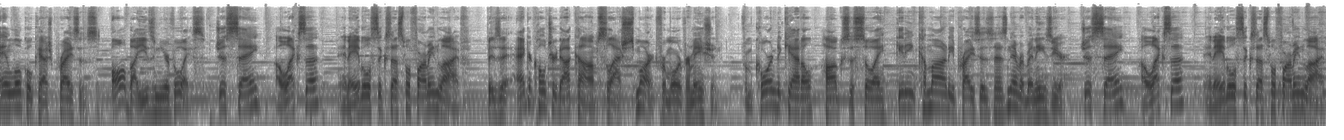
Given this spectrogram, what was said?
and local cash prices, all by using your voice. Just say, Alexa, enable Successful Farming Live. Visit agriculture.com/smart for more information. From corn to cattle, hogs to soy, getting commodity prices has never been easier. Just say, Alexa, enable Successful Farming Live.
